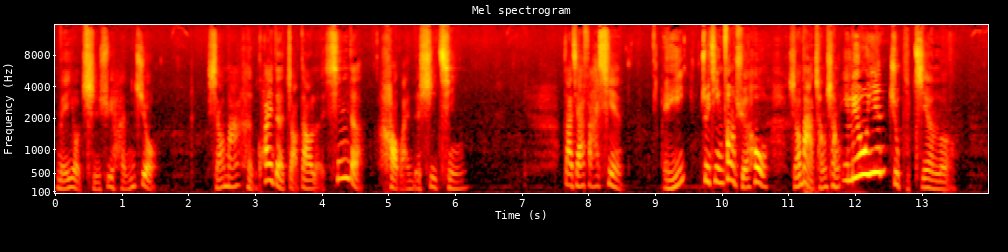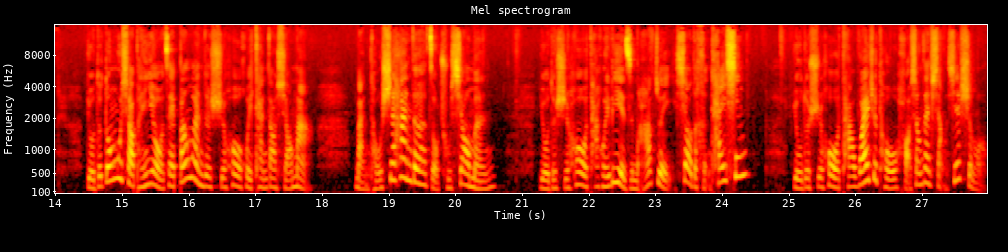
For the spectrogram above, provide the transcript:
没有持续很久。小马很快的找到了新的好玩的事情。大家发现，哎，最近放学后，小马常常一溜烟就不见了。有的动物小朋友在傍晚的时候会看到小马满头是汗的走出校门。有的时候他会咧着马嘴，笑得很开心；有的时候他歪着头，好像在想些什么。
